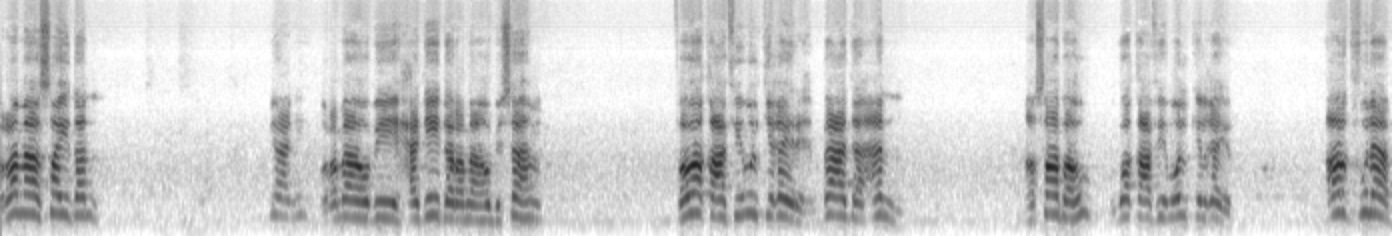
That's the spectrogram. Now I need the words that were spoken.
رمى صيدا يعني رماه بحديدة رماه بسهم فوقع في ملك غيره بعد أن أصابه وقع في ملك الغير. أرض فلان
